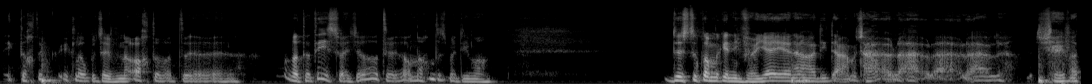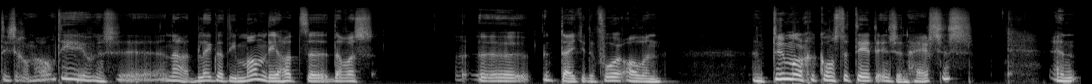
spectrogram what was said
ik dacht, ik, ik loop eens even naar achter wat, uh, wat dat is, weet je wel. Wat er hand is met die man. Dus toen kwam ik in die foyer en nou, die dames huilen, huilen, huilen, huilen. Wat is er aan de hand hier, jongens? Uh, nou, het bleek dat die man, die had, uh, was uh, een tijdje ervoor al een, een tumor geconstateerd in zijn hersens. En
